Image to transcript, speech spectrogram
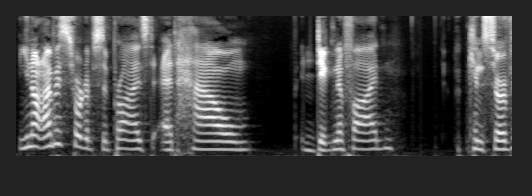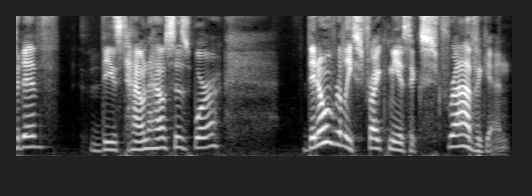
you know, I was sort of surprised at how dignified, conservative these townhouses were. They don't really strike me as extravagant.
